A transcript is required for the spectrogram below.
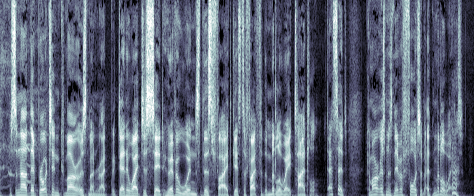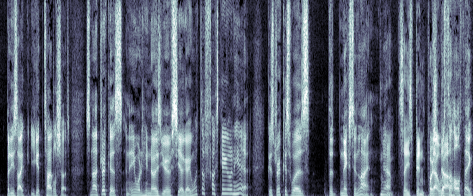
so now they've brought in Kamaru Usman, right? But Dana White just said whoever wins this fight gets to fight for the middleweight title. That's it. Kamaru Usman's never fought at middleweight. But he's like, you get the title shot. So now Dricus and anyone who knows UFC are going, what the fuck's going on here? Because Dricus was the next in line. yeah, so he's been pushed That was down. the whole thing.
